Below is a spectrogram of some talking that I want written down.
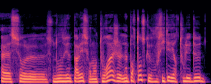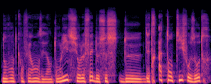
sur ce dont on vient de parler, sur l'entourage, l'importance que vous citez d'ailleurs tous les deux dans votre conférence et dans ton livre, sur le fait d'être de, d'être attentif aux autres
